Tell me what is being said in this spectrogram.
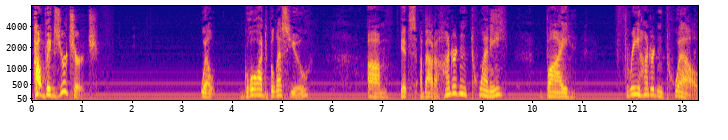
How big's your church? Well, God bless you. Um, it's about 120 by 312.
